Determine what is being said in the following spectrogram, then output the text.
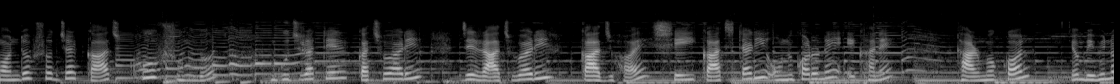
মণ্ডপ সজ্জার কাজ খুব সুন্দর। গুজরাটের কাছোয়ারির যে রাজবাড়ির কাজ হয়, সেই কাজটারই অনুকরণে এখানে থার্মোকল এবং বিভিন্ন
